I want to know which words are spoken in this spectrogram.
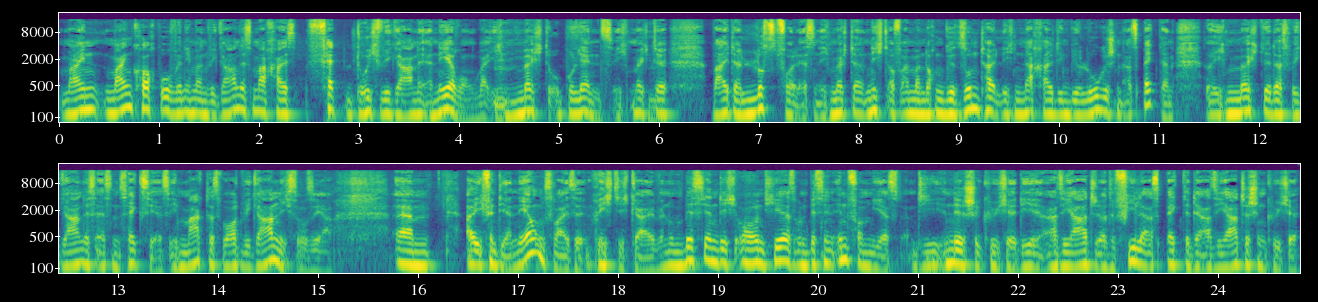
mein, mein Kochbuch, wenn ich mal ein veganes mache, heißt Fett durch vegane Ernährung, weil ich mhm. möchte Opulenz, ich möchte mhm. weiter lustvoll essen, ich möchte nicht auf einmal noch einen gesundheitlichen, nachhaltigen, biologischen Aspekt an, sondern ich möchte, dass veganes Essen sexy ist. Ich mag das Wort vegan nicht so sehr. Ähm, aber ich finde die Ernährungsweise richtig geil. Wenn du ein bisschen dich orientierst und ein bisschen informierst, die indische Küche, die asiatische, also viele Aspekte der asiatischen Küche,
